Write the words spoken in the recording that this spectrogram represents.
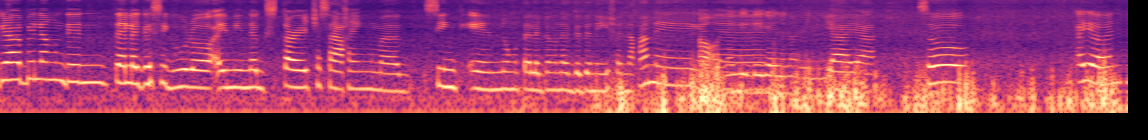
grabe lang din talaga siguro. I mean, nag-start siya sa akin mag-sink in nung talagang nagdo-donation na kami. Oo, ganyan. nagbibigay na ng relief. Yeah, yeah. So, ayun,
